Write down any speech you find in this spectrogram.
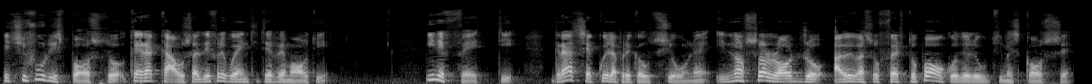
e ci fu risposto che era a causa dei frequenti terremoti. In effetti, Grazie a quella precauzione il nostro alloggio aveva sofferto poco delle ultime scosse,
